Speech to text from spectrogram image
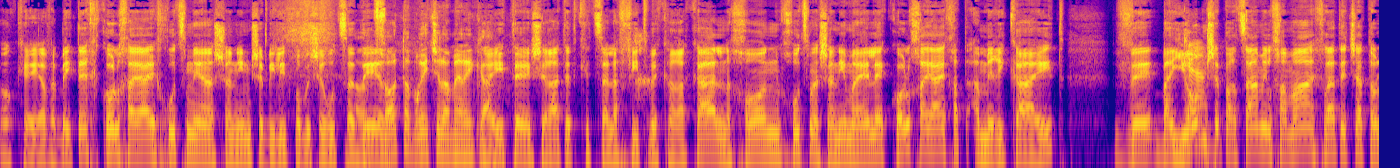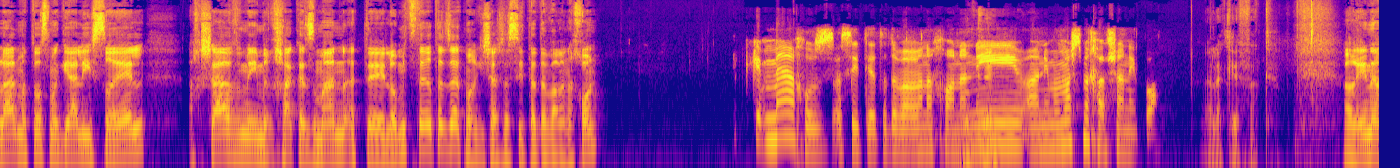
אוקיי, okay, אבל ביתך כל חיי, חוץ מהשנים שבילית פה בשירות סדיר. ארצות הברית של אמריקה. היית אה, שירתת כצלפית בקרקל, נכון? חוץ מהשנים האלה, כל חייך את אמריקאית. וביום כן. שפרצה המלחמה החלטת שאת עולה על מטוס מגיעה לישראל, עכשיו ממרחק הזמן את uh, לא מצטערת על זה? את מרגישה שעשית את הדבר הנכון? כן, מאה אחוז עשיתי את הדבר הנכון, okay. אני, אוקיי. אני ממש שמחה שאני פה. על הכיפאק. ארינה,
